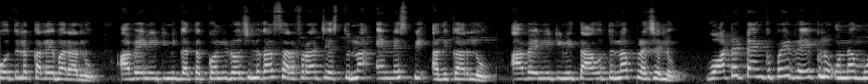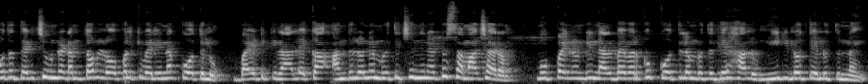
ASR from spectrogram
కోతుల కలేబరాలు. అవే నీటిని గత కొన్ని రోజులుగా సరఫరా చేస్తున్న ఎన్ఎస్పి అధికారులు. అవే నీటిని తాగుతున్న ప్రజలు. వాటర్ ట్యాంకుపై రేకులు ఉన్న మూత తెరిచి ఉండడంతో లోపలికి వెళ్ళిన కోతులు బయటికి రాలేక అందులోనే మృతి చెందినట్టు సమాచారం. ముప్పై నుండి నలభై వరకు కోతుల మృతదేహాలు నీటిలో తేలుతున్నాయి.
